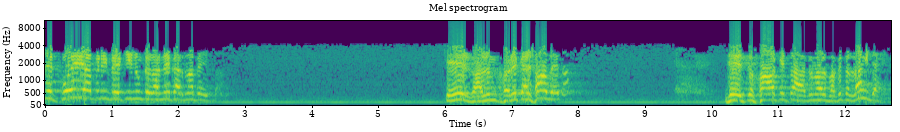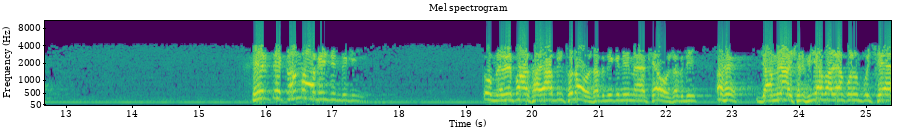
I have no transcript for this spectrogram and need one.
کہ کوئی اپنی بیٹی نو بگانے کرنا پہنتا کہ ظالم کھڑے کیسا ہوئے گا؟ جی اتفاق اتحاد وقت لنگ جائے۔ پھر تے کم آ گئی زندگی۔ تو میرے پاس آیا بھی تھوڑا ہو سکتی کہ نہیں؟ میں آخیا ہو سکتی۔ ارے جامعہ اشرفیہ والوں کو پوچھا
